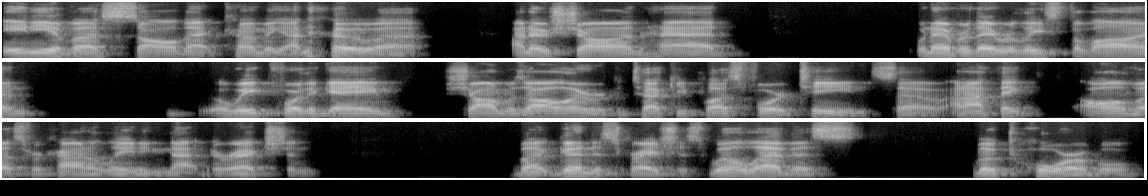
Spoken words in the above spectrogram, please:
any of us saw that coming. I know uh, I know Sean had whenever they released the line a week before the game, Sean was all over Kentucky plus 14. So, and I think all of us were kind of leaning that direction. But goodness gracious, Will Levis looked horrible.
